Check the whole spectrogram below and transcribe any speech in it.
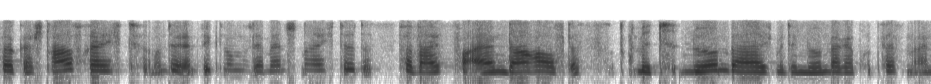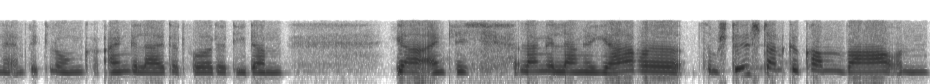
Völkerstrafrecht und der Entwicklung der Menschenrechte. Das verweist vor allem darauf, dass mit Nürnberg, mit den Nürnberger Prozessen eine Entwicklung eingeleitet wurde, die dann ja eigentlich lange, lange Jahre zum Stillstand gekommen war und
